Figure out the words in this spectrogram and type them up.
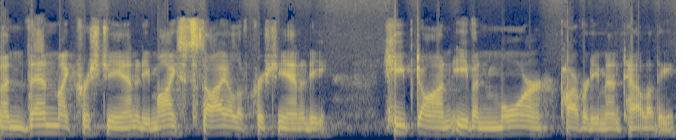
and then my Christianity, my style of Christianity, heaped on even more poverty mentality.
